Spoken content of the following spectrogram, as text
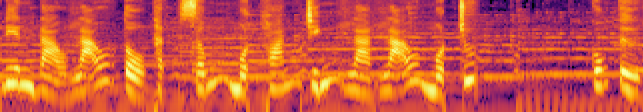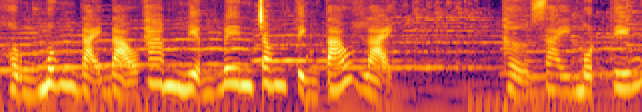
Điên đảo lão tổ thật sống một thoáng chính là lão một chút. Cũng từ hồng mông đại đảo tham niệm bên trong tỉnh táo lại. Thở dài một tiếng.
